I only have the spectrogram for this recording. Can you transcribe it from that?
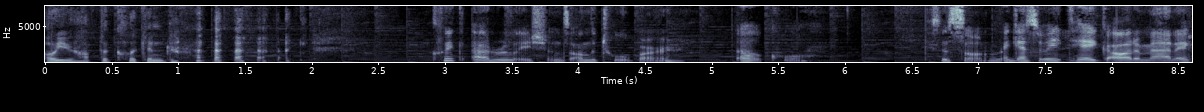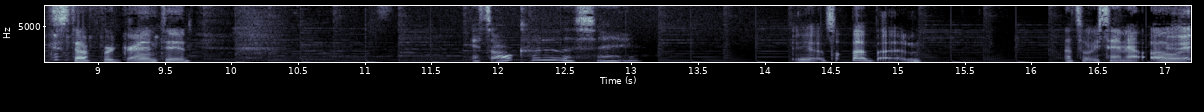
Oh, you have to click and drag. Click add relations on the toolbar. Oh, cool. This is some. I guess we take automatic stuff for granted. It's all kind of the same. Yeah, it's not that bad. That's what we say now. Oh,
